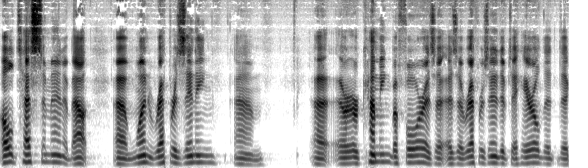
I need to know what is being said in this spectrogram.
Old Testament about uh, one representing um, uh, or coming before as a, as a representative to herald the, the,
